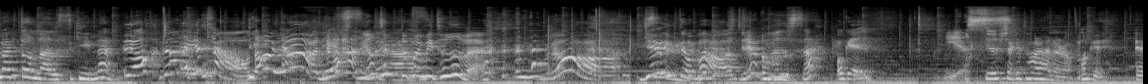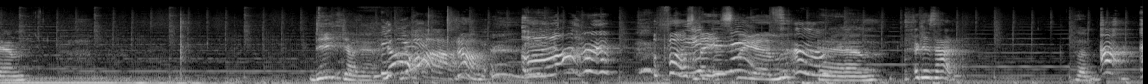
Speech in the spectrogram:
McDonalds-killen. Ja, där är clown! Ja, ja, det är han Jag tänkte på i mitt huvud. Bra! Gud, jobbat! Du är på Lisa. Okej, Yes. ska vi försöka ta det här nu då? Okej. ehm, Dykare. ja! Bra! Första gissningen. Ehm, Okej, så här. Ah,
